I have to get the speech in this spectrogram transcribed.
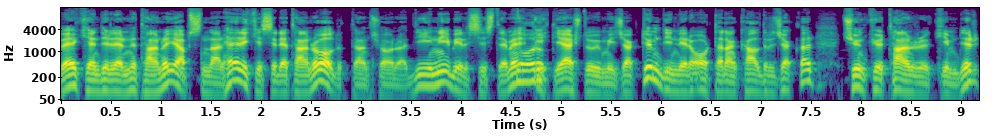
ve kendilerini tanrı yapsınlar. Her ikisi de tanrı olduktan sonra dini bir sisteme Doğru. ihtiyaç duymayacak. Tüm dinleri ortadan kaldıracaklar. Çünkü tanrı kimdir?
